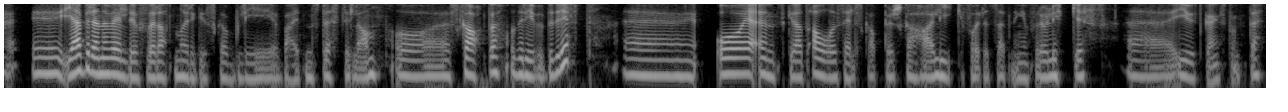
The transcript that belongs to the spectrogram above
Eh, jeg brenner veldig for at Norge skal bli verdens beste land å skape og drive bedrift. Eh, og jeg ønsker at alle selskaper skal ha like forutsetninger for å lykkes eh, i utgangspunktet.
